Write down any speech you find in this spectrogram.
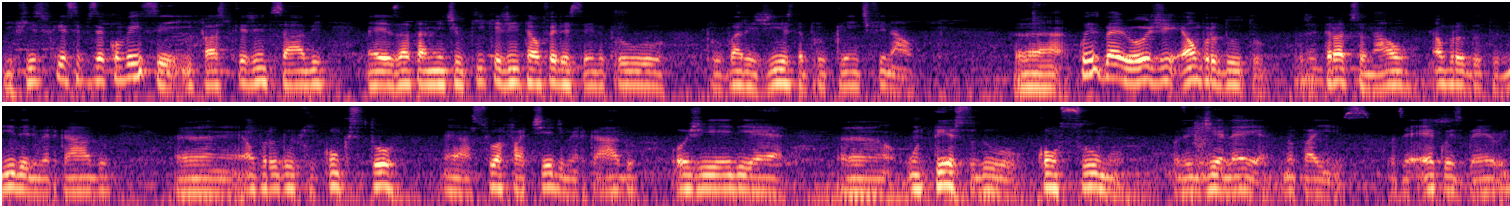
Difícil porque você precisa convencer e fácil porque a gente sabe né, exatamente o que, que a gente está oferecendo para o varejista, para o cliente final. Uh, hoje é um produto dizer, tradicional, é um produto líder de mercado, uh, é um produto que conquistou né, a sua fatia de mercado. Hoje ele é uh, um terço do consumo de geleia no país dizer, é Queensberry.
